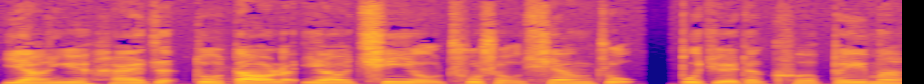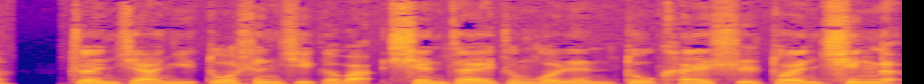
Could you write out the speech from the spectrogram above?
养育孩子都到了要亲友出手相助，不觉得可悲吗？专家，你多生几个吧。现在中国人都开始断亲了，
